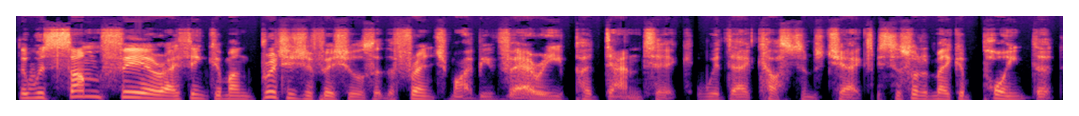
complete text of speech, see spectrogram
there was some fear, I think, among British officials that the French might be very pedantic with their customs checks to sort of make a point that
